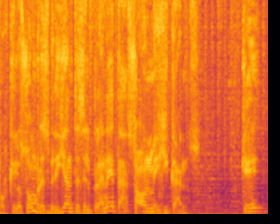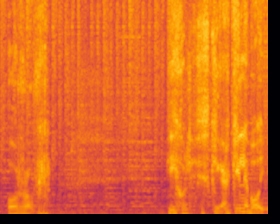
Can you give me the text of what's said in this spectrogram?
Porque los hombres brillantes del planeta son mexicanos. ¡Qué horror! Híjole, es que ¿a quién le voy?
